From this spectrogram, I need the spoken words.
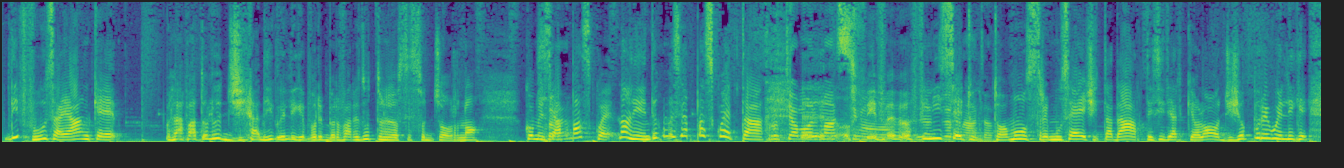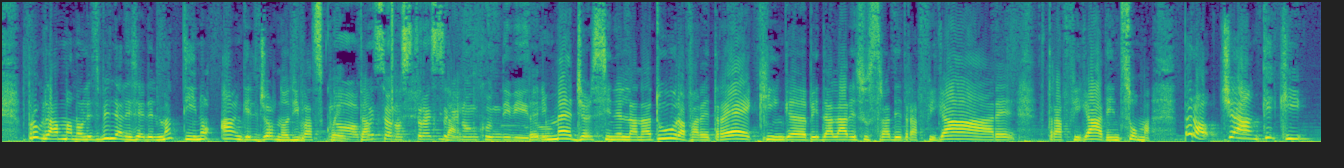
diffusa è anche la patologia di quelli che vorrebbero fare tutto nello stesso giorno. Come se a Pasquetta, no niente, come se a Pasquetta Cioè? Sfruttiamo al massimo fi- la finisse giornata. tutto, mostre, musei, città d'arte, siti archeologici, oppure quelli che programmano le sveglie alle 6 del mattino anche il giorno di Pasquetta. No, questo è uno stress Dai, che non condivido. Per immergersi nella natura, fare trekking, pedalare su strade trafficare, trafficate, insomma. Però c'è anche chi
